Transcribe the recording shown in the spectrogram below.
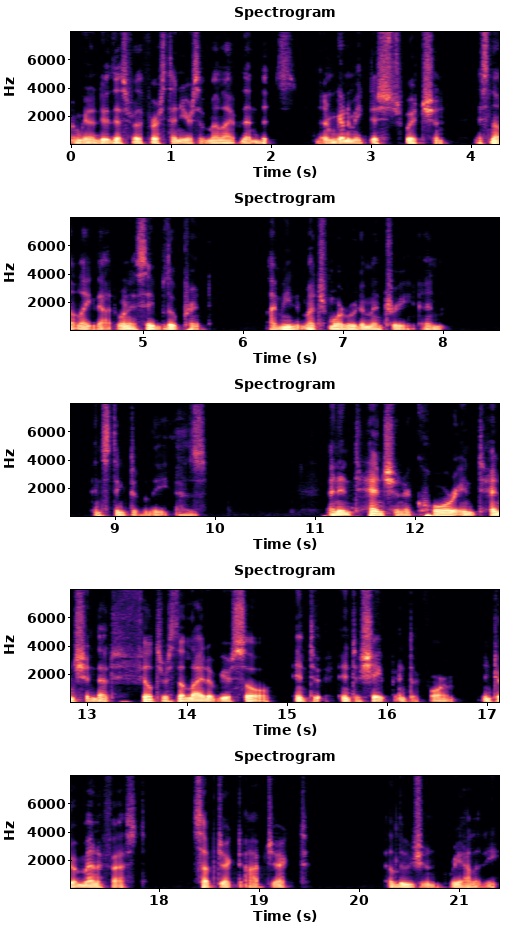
I'm going to do this for the first 10 years of my life, then this, then I'm going to make this switch. And it's not like that. When I say blueprint, I mean it much more rudimentary and instinctively as an intention, a core intention that filters the light of your soul into, into shape, into form, into a manifest subject, object, illusion, reality,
